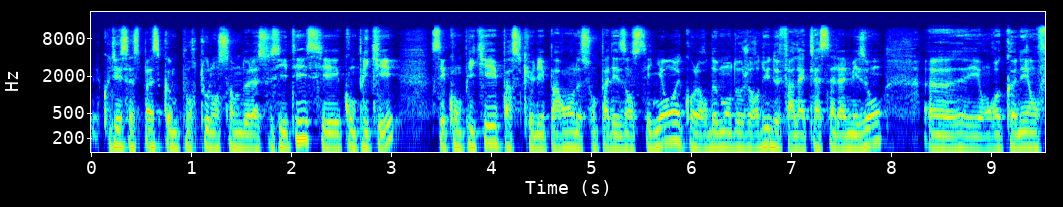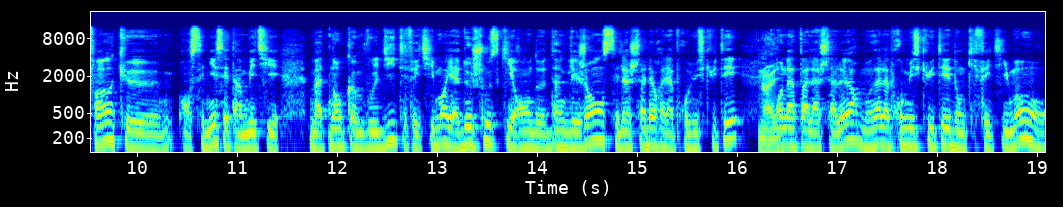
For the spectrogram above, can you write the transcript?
Écoutez, ça se passe comme pour tout l'ensemble de la société. C'est compliqué. C'est compliqué parce que les parents ne sont pas des enseignants et qu'on leur demande aujourd'hui de faire la classe à la maison. Euh, et on reconnaît enfin que enseigner, c'est un métier. Maintenant, comme vous le dites, effectivement, il y a deux choses qui rendent dingue les gens. C'est la chaleur et la promiscuité. On n'a pas la chaleur, mais on a la promiscuité. Donc, effectivement,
